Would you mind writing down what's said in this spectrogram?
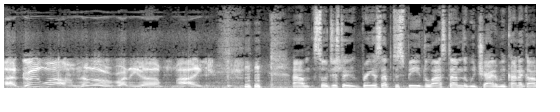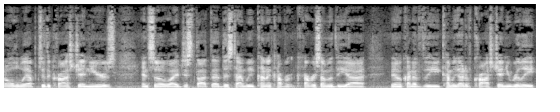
Uh, doing well. Hello, everybody. Uh, hi. Um, so just to bring us up to speed, the last time that we chatted, we kind of got all the way up to the cross-gen years, and so I just thought that this time we'd kind of cover cover some of the, uh, you know, kind of the coming out of cross-gen. You really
